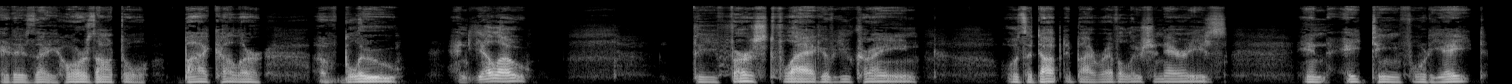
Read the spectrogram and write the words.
It is a horizontal bicolor of blue and yellow. The first flag of Ukraine was adopted by revolutionaries in 1848.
